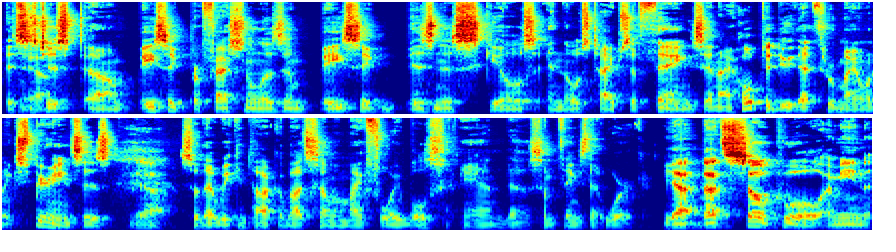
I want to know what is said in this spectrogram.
This yeah. is just um, basic professionalism, basic business skills, and those types of things. And I hope to do that through my own experiences, yeah. so that we can talk about some of my foibles and uh, some things that work. Yeah, that's so cool. I mean,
